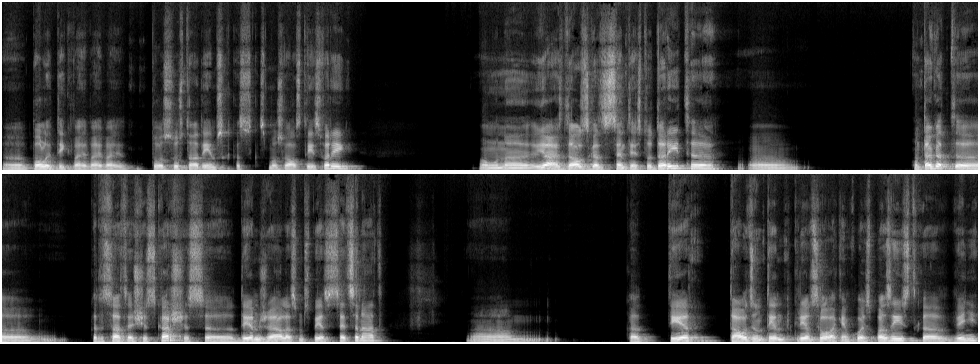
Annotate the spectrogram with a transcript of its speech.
Uh, politiku vai, vai, vai tos uzstādījumus, kas, kas mūsu valstī ir svarīgi. Un, uh, jā, es daudzus gadus centies to darīt. Un tagad, kad ir sācies šis karš, es diemžēl esmu spiests secināt, um, ka tie daudzi no tiem krievu cilvēkiem, ko es pazīstu, ka viņi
